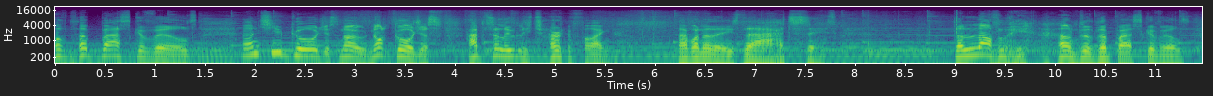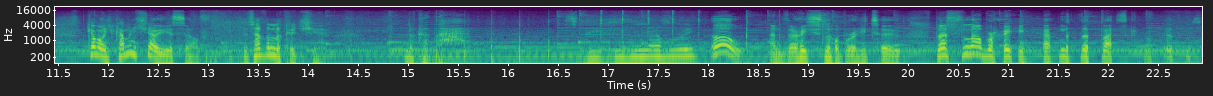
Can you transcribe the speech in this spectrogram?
of the Baskervilles. Aren't you gorgeous? No, not gorgeous. Absolutely terrifying. Have one of these. That's it. The lovely hound of the Baskervilles. Come on, come and show yourself. Let's have a look at you. Look at that. Isn't he lovely? Oh, and very slobbery too. The slobbery hound of the Baskervilles.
